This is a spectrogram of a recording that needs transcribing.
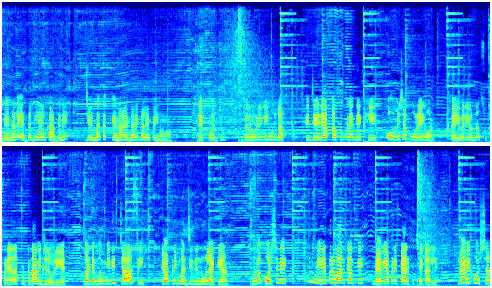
ਮੇਰੇ ਨਾਲ ਇਦਾਂ ਬਿਹੇਵ ਕਰਦੇ ਨੇ ਜਿਵੇਂ ਮੈਂ ਧੱਕੇ ਨਾਲ ਇਹਨਾਂ ਦੇ ਗਲੇ ਪਈ ਹੋਵਾਂ। ਦੇਖੋ ਜੂ ਜ਼ਰੂਰੀ ਨਹੀਂ ਹੁੰਦਾ ਕਿ ਜਿਹੜੇ ਆਪਾਂ ਸੁਪਨੇ ਦੇਖੀਏ, ਉਹ ਹਮੇਸ਼ਾ ਪੂਰੇ ਹੀ ਹੋਣ। ਕਈ ਵਾਰੀ ਉਹਨਾਂ ਸੁਪਨਿਆਂ ਦਾ ਟੁੱਟਣਾ ਵੀ ਜ਼ਰੂਰੀ ਹੈ। ਤੁਹਾਡੇ ਮੰਮੀ ਦੀ ਚਾਹ ਸੀ ਕਿ ਉਹ ਆਪਣੀ ਮਰਜ਼ੀ ਦੀ ਨੂੰਹ ਲੈ ਕੇ ਆਣ। ਹੁਣ ਉਹ ਖੁਸ਼ ਨੇ ਤੇ ਮੇਰੇ ਪਰਿਵਾਰ ਕਰਕੇ ਮੈਂ ਵੀ ਆਪਣੇ ਪੈਰ ਪਿੱਛੇ ਕਰ ਲਏ। ਮੈਂ ਵੀ ਖੁਸ਼ ਹਾਂ।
